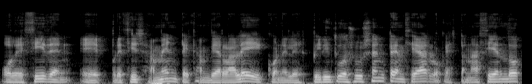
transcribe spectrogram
o deciden eh, precisamente cambiar la ley con el espíritu de sus sentencias, lo que están haciendo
